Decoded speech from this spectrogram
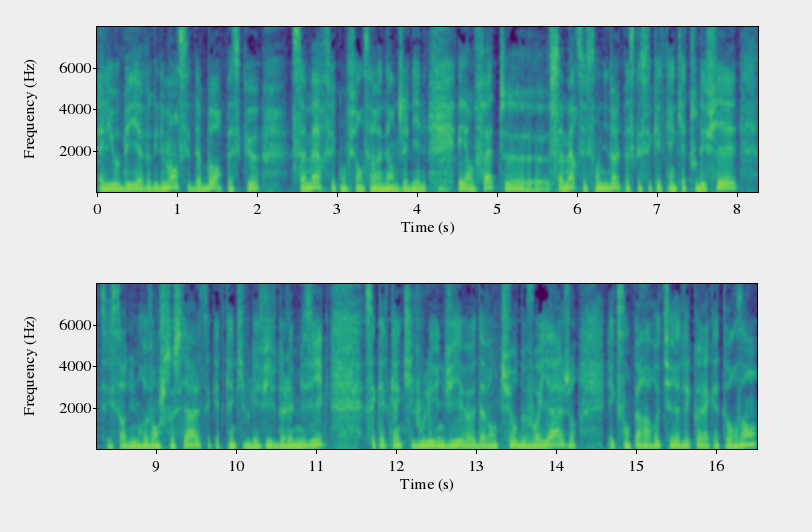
elle y obéit aveuglément C'est d'abord parce que sa mère fait confiance à René Angélil. Et en fait, euh, sa mère, c'est son idole parce que c'est quelqu'un qui a tout défié. C'est l'histoire d'une revanche sociale. C'est quelqu'un qui voulait vivre de la musique. C'est quelqu'un qui voulait une vie euh, d'aventure, de voyage, et que son père a retiré de l'école à 14 ans,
